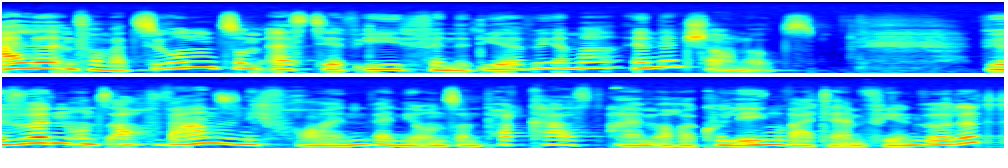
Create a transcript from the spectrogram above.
Alle Informationen zum STFI findet ihr wie immer in den Show Notes. Wir würden uns auch wahnsinnig freuen, wenn ihr unseren Podcast einem eurer Kollegen weiterempfehlen würdet.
